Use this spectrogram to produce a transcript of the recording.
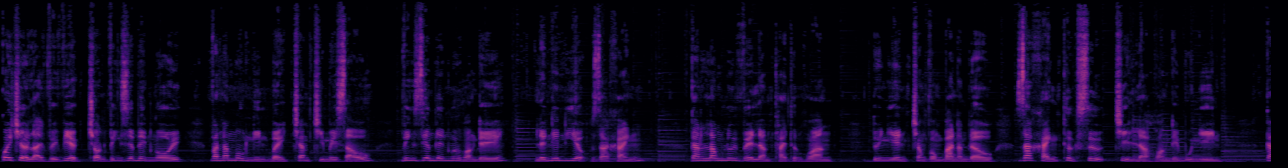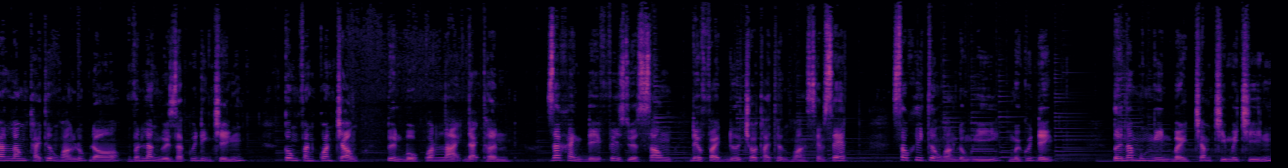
Quay trở lại với việc chọn Vĩnh Diễm lên ngôi, vào năm 1796, Vĩnh Diễm lên ngôi hoàng đế, lấy niên hiệu Gia Khánh. Càn Long lui về làm Thái Thượng Hoàng. Tuy nhiên, trong vòng 3 năm đầu, Gia Khánh thực sự chỉ là hoàng đế bù nhìn, Càn Long Thái Thượng Hoàng lúc đó vẫn là người ra quyết định chính. Công văn quan trọng, tuyển bổ quan lại đại thần, gia khánh đế phê duyệt xong đều phải đưa cho Thái Thượng Hoàng xem xét. Sau khi Thượng Hoàng đồng ý mới quyết định. Tới năm 1799,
